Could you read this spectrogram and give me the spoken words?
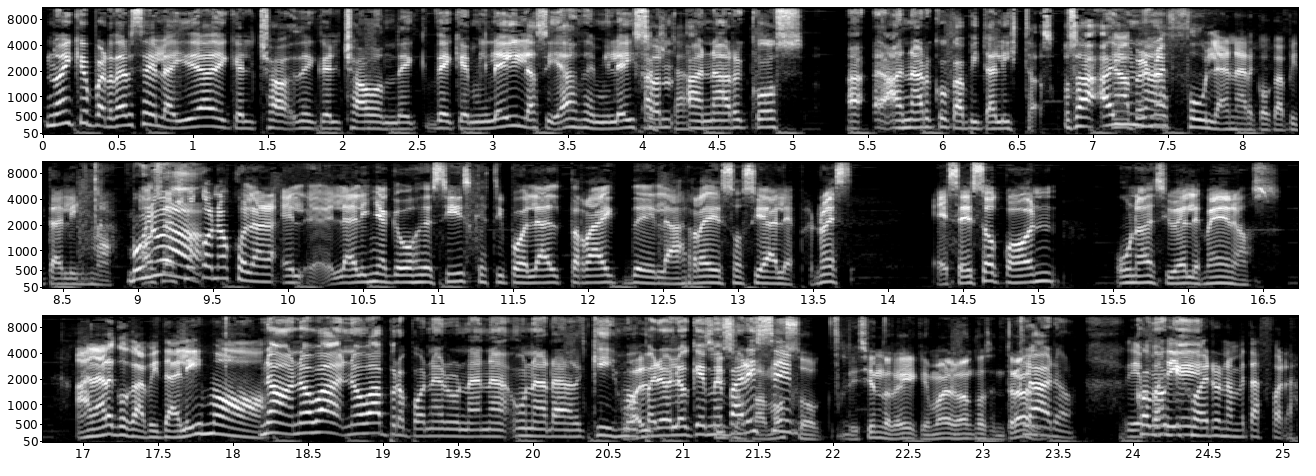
no hay que perderse de la idea de que el, cha- de que el chabón, de, de que Milei y las ideas de Milei son anarcos, anarcocapitalistas. O sea, hay no, pero no es full anarcocapitalismo. Boluda. O sea, yo conozco la, el- la línea que vos decís, que es tipo el alt-right de las redes sociales, pero no es. Es eso con unos decibeles menos. Anarcocapitalismo. No, no va, no va a proponer un, ana- un anarquismo, Igual pero lo que se me hizo parece. famoso diciendo que hay que quemar el Banco Central. Claro. Y Como dijo que era una metáfora.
